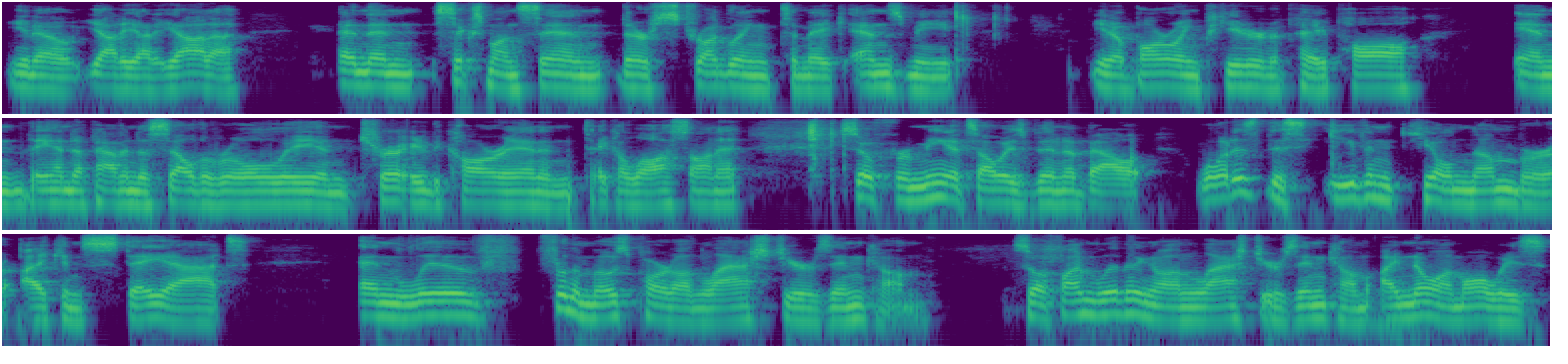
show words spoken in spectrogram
you know, yada yada yada. And then six months in, they're struggling to make ends meet. You know, borrowing Peter to pay Paul and they end up having to sell the Rolly and trade the car in and take a loss on it. So for me, it's always been about what is this even keel number I can stay at and live for the most part on last year's income. So if I'm living on last year's income, I know I'm always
